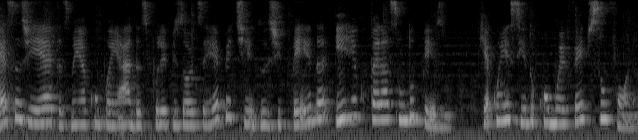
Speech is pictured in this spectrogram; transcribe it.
Essas dietas vêm acompanhadas por episódios repetidos de perda e recuperação do peso, que é conhecido como efeito sanfona.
